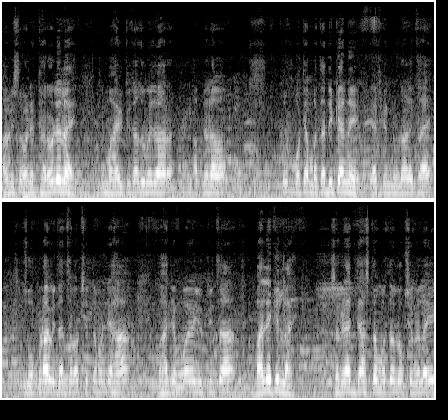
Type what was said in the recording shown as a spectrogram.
आम्ही सर्वांनी ठरवलेलं आहे की महायुतीचाच उमेदवार आपल्याला खूप मोठ्या मताधिक्याने या ठिकाणी निवडून आणायचा आहे. चोपडा विधानसभा क्षेत्र म्हणजे हा भाजप युतीचा बालेकिल्ला आहे. सगळ्यात जास्त मतं लोकसभेलाही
